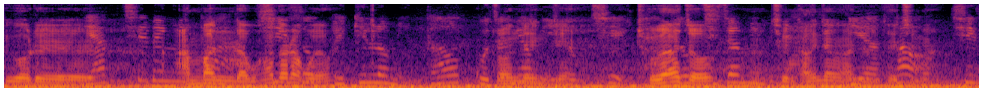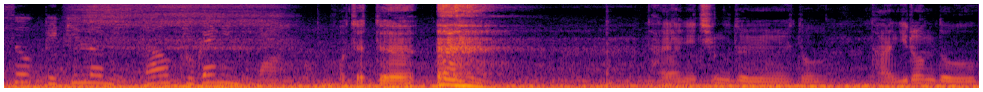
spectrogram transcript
그거를 약 700m 안 받는다고 하더라고요. 시속 100km 고정형 그런데 이제 줘야죠. 지금 당장은 안 줘도 되지만. 시속 100km 구간입니다. 어쨌든 당연히 친구들도 다 1원도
